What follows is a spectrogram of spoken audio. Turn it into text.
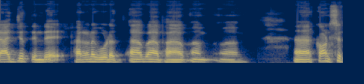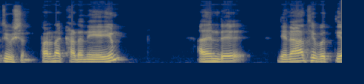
രാജ്യത്തിന്റെ ഭരണകൂട കോൺസ്റ്റിറ്റ്യൂഷൻ ഭരണഘടനയെയും അതിന്റെ ജനാധിപത്യ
